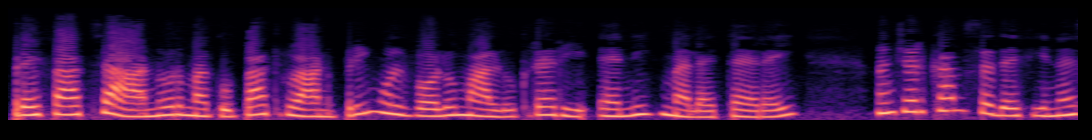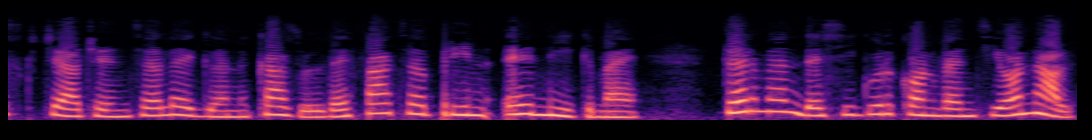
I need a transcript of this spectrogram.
prefața în urmă cu patru ani primul volum al lucrării Enigmele Terei, încercam să definesc ceea ce înțeleg în cazul de față prin enigme, termen desigur convențional,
